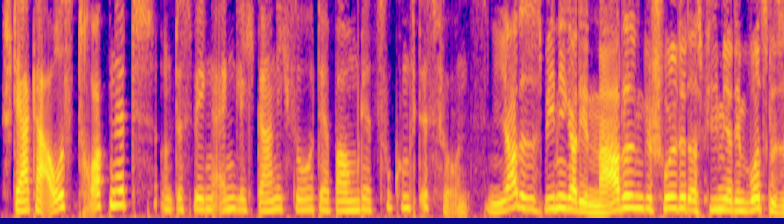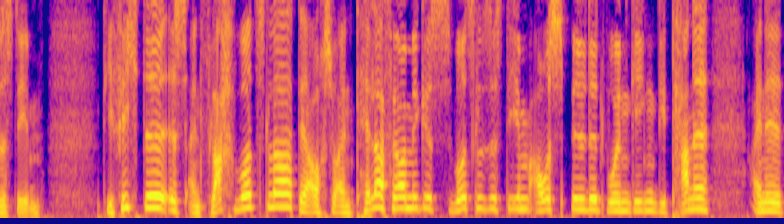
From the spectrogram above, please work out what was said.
stärker austrocknet und deswegen eigentlich gar nicht so der Baum der Zukunft ist für uns. Ja, das ist weniger den Nadeln geschuldet als vielmehr dem Wurzelsystem. Die Fichte ist ein Flachwurzler, der auch so ein tellerförmiges Wurzelsystem ausbildet, wohingegen die Tanne eine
